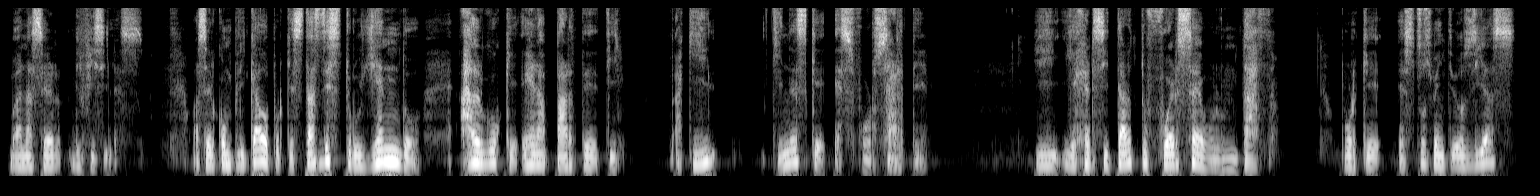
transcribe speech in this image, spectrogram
van a ser difíciles. Va a ser complicado porque estás destruyendo algo que era parte de ti. Aquí tienes que esforzarte y, y, ejercitar tu fuerza de voluntad. Porque estos 22 días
